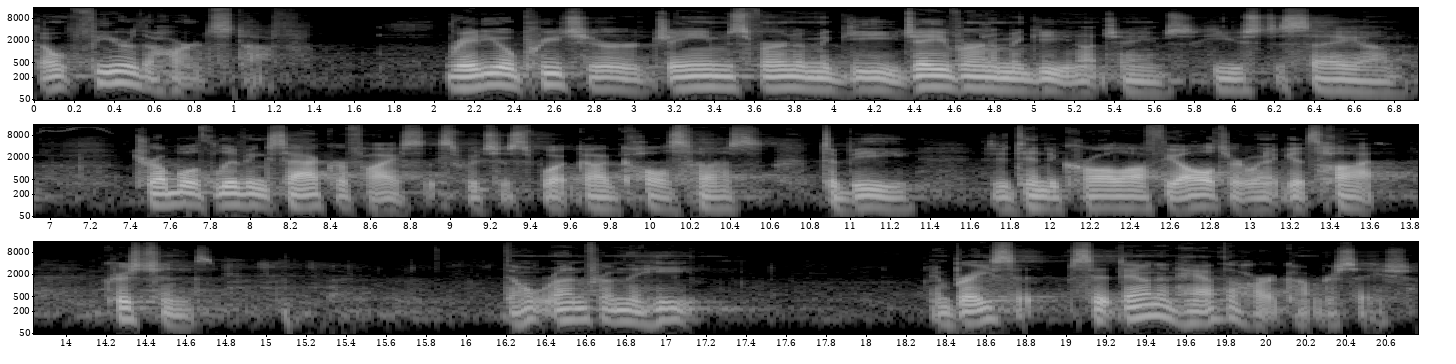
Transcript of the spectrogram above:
Don't fear the hard stuff radio preacher James Vernon McGee, J. Vernon McGee, not James, he used to say, um, trouble with living sacrifices, which is what God calls us to be, is you tend to crawl off the altar when it gets hot. Christians, don't run from the heat. Embrace it. Sit down and have the hard conversation.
